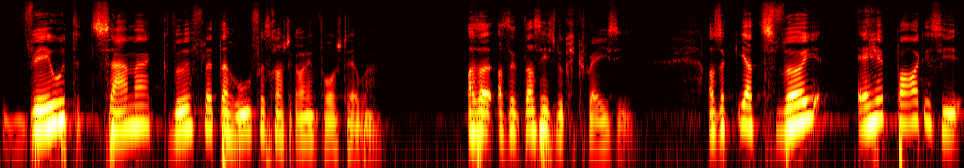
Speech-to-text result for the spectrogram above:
wild zusammengewürfelte Haufen, das kannst du dir gar nicht vorstellen. Also, also das ist wirklich crazy. Also ich habe zwei Ehepaare, die sind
